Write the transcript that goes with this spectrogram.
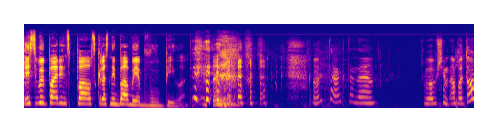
Если бы парень спал с красной бабой, я бы его убила. Вот так-то, да. В общем, а потом,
